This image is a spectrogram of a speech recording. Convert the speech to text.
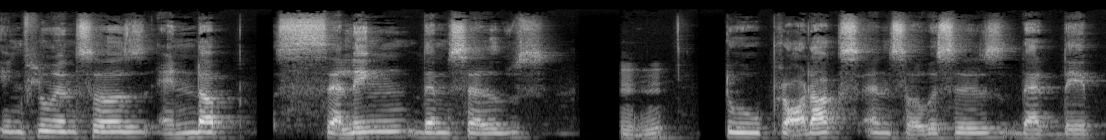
influencers end up selling themselves Mm-hmm. to products and services that they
